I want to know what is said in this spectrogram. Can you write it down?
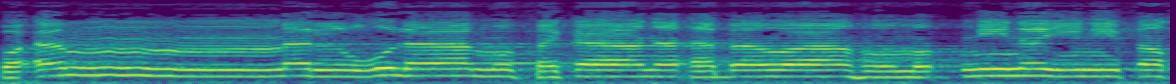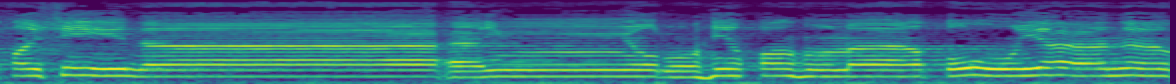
وأما الغلام فكان أبواه مؤمنين فخشينا أن يرهقهما طغيانا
